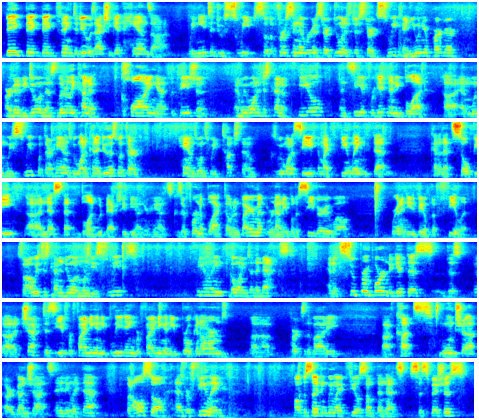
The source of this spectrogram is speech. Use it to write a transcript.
Big, big, big thing to do is actually get hands on. We need to do sweeps. So the first thing that we're gonna start doing is just start sweeping. You and your partner are gonna be doing this, literally kind of clawing at the patient. And we wanna just kind of feel and see if we're getting any blood. Uh, and when we sweep with our hands, we wanna kind of do this with our hands once we touch them, because we wanna see, am I feeling that kind of that soapiness that blood would actually be on your hands. Because if we're in a blacked out environment, we're not able to see very well, we're gonna need to be able to feel it. So I was just kind of doing one of these sweeps, feeling, going to the next. And it's super important to get this, this uh, check to see if we're finding any bleeding, we're finding any broken arms, uh, parts of the body, uh, cuts, wound shot, or gunshots, anything like that. But also, as we're feeling, all of a sudden we might feel something that's suspicious,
